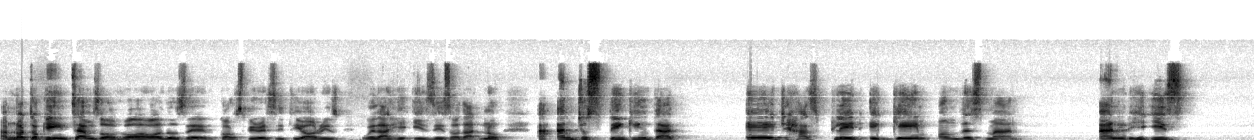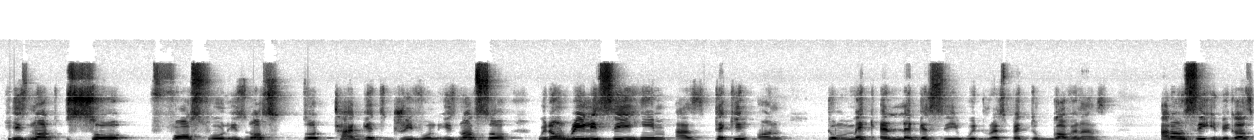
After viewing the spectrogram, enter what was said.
I'm not talking in terms of all those uh, conspiracy theories, whether he is this or that. No, I, I'm just thinking that age has played a game on this man and he is he's not so forceful. He's not so target driven he's not so we don't really see him as taking on to make a legacy with respect to governance. I don't see it because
